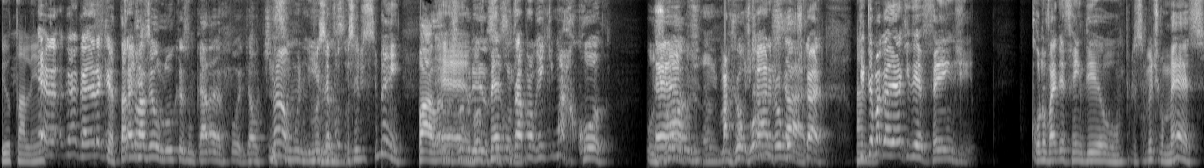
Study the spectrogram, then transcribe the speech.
e o talento. É, a galera que. É, tá pra ver o Lucas, um cara pô, de altíssimo Não, nível. você, assim. você disse bem. Falando É, sobre vou isso. perguntar assim. pra alguém que marcou os É, outros. os- marcou os jogou caras, jogou os caras. caras. Porque Ah. tem uma galera que defende, quando vai defender, o, principalmente o Messi,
